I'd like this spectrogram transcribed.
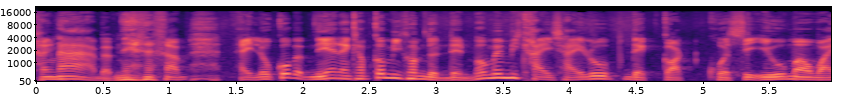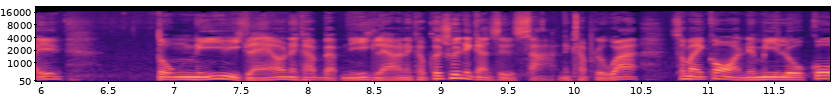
ข้างหน้าแบบนี้นะครับไอ้โลโก้แบบนี้นะครับก็มีความโดดเด่นเพราะไม่มีใครใช้รูปเด็กกอดขวดซีอิ๊วมาไว้ตรงนี้อีกแล้วนะครับแบบนี้อีกแล้วนะครับก็ช่วยในการสื่อสารนะครับหรือว่าสมัยก่อนเนี่ยมีโลโก้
